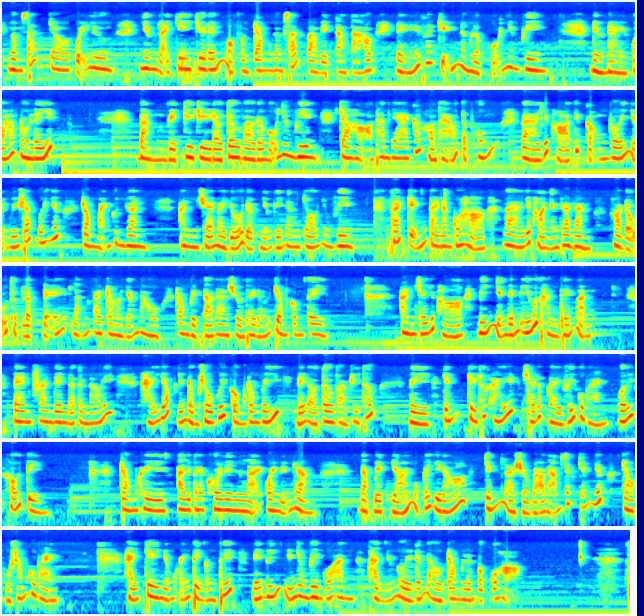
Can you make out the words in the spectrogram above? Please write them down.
ngân sách cho quỹ lương, nhưng lại chi chưa đến 1% ngân sách vào việc đào tạo để phát triển năng lực của nhân viên. Điều này quá vô lý bằng việc duy trì đầu tư vào đội ngũ nhân viên cho họ tham gia các hội thảo tập huấn và giúp họ tiếp cận với những quyển sách mới nhất trong mảng kinh doanh. Anh sẽ mài dũa được những kỹ năng cho nhân viên phát triển tài năng của họ và giúp họ nhận ra rằng họ đủ thực lực để lãnh vai trò dẫn đầu trong việc tạo ra sự thay đổi trong công ty. Anh sẽ giúp họ biến những điểm yếu thành thế mạnh. Ben Franklin đã từng nói, hãy dốc những đồng xu cuối cùng trong ví để đầu tư vào tri thức, vì chính tri thức ấy sẽ lấp đầy ví của bạn với khối tiền. Trong khi Albert Collins lại quan điểm rằng, đặc biệt giỏi một cái gì đó chính là sự bảo đảm chắc chắn nhất cho cuộc sống của bạn. Hãy chi những khoản tiền cần thiết để biến những nhân viên của anh thành những người đứng đầu trong lĩnh vực của họ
